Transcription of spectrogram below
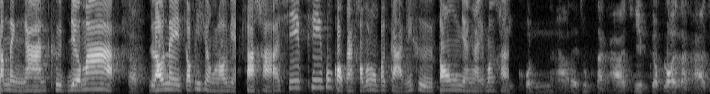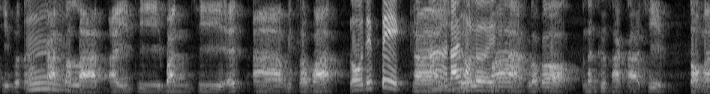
ตำแหน่งงานคือเยอะมากครับแล้วในจ็อบพีของเราเนี่ยสาขาอาชีพที่ผู้ประกอบการเขามาลงประกาศนี่คือต้องยังไงบ้างคะค้นหาได้ทุกสาขาอาชีพเกือบร้อยสาขาอาชีพแล้วนะอืมการตลาดไอทีบัญชี HR วิศวะ โลจิสติกใช่อ่าได้หมดเลยอะมากแล้วก็นั่นคือสาขาอาชีพต่อมา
